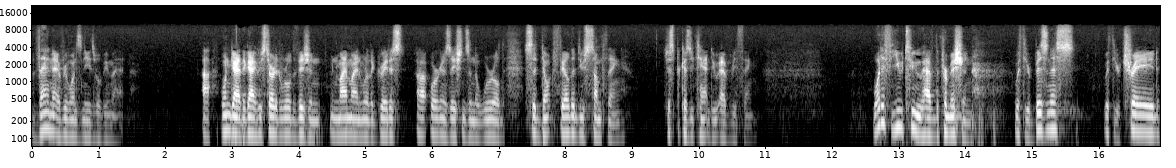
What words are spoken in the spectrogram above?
then everyone's needs will be met. Uh, one guy, the guy who started World Vision, in my mind, one of the greatest uh, organizations in the world, said, Don't fail to do something just because you can't do everything. What if you too have the permission with your business, with your trade,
